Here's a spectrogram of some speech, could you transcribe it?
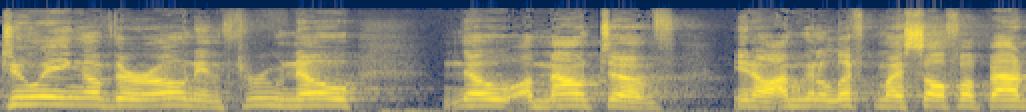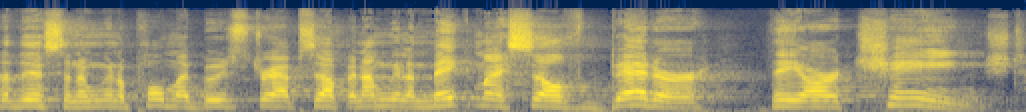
doing of their own, and through no, no amount of, you know, I'm going to lift myself up out of this, and I'm going to pull my bootstraps up, and I'm going to make myself better, they are changed.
